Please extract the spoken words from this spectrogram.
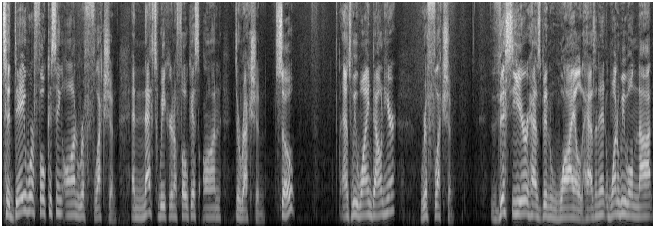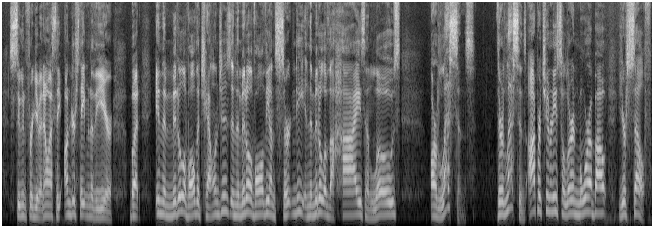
Today we're focusing on reflection, and next week we're gonna focus on direction. So, as we wind down here, reflection. This year has been wild, hasn't it? One we will not soon forgive. I know that's the understatement of the year, but in the middle of all the challenges, in the middle of all the uncertainty, in the middle of the highs and lows, are lessons they're lessons, opportunities to learn more about yourself.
